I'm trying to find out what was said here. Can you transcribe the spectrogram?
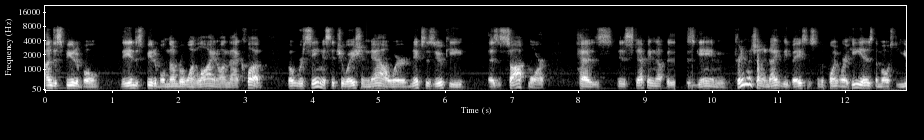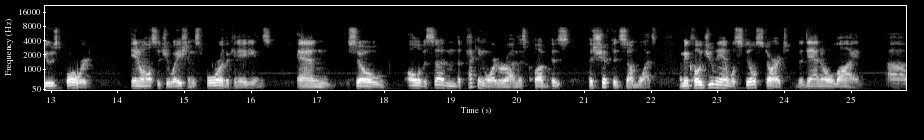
undisputable, the indisputable number one line on that club. But we're seeing a situation now where Nick Suzuki, as a sophomore, has is stepping up his game pretty much on a nightly basis to the point where he is the most used forward in all situations for the Canadiens. And so all of a sudden, the pecking order on this club has has shifted somewhat. I mean, Claude Julien will still start the Danault line uh,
